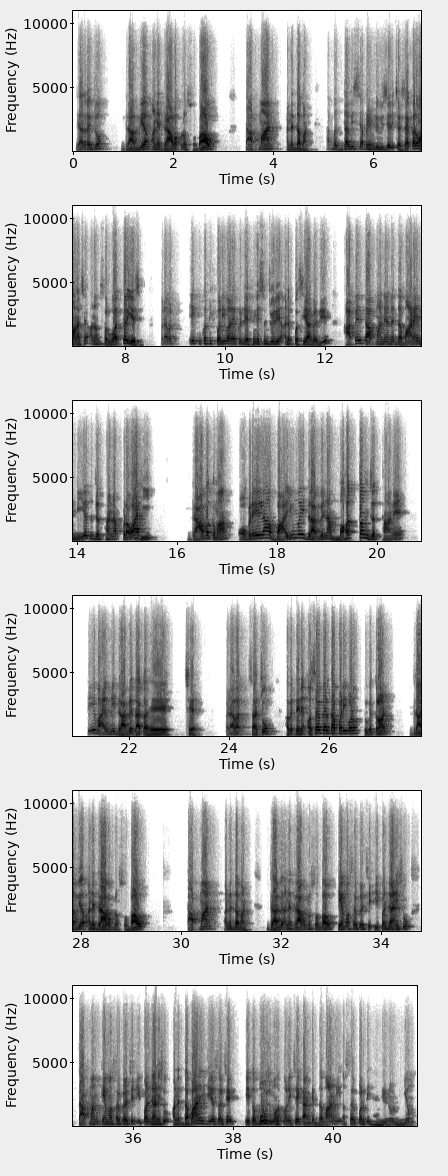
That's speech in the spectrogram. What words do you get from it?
યાદ રાખજો, દ્રાવ્ય અને દ્રાવકનો સ્વભાવ, તાપમાન અને દબાણ. આ બધા વિશે આપણે ઇન્ડિવિજ્યુઅલી ચર્ચા કરવાના છે અને શરૂઆત કરીએ છીએ. બરાબર? એક વખત ફરીવાર આપણે ડેફિનેશન જોઈ લઈએ અને પછી આગળ જઈએ. આપેલ તાપમાને અને દબાણે નિયત જથ્થાના પ્રવાહી દ્રાવકમાં ઓગળેલા વાયુમય દ્રાવ્યના મહત્તમ જથ્થાને તે વાયુની દ્રાવ્યતા કહે છે. બરાબર? સાચું? હવે તેને અસર કરતા પરિબળો, તો કે ત્રણ, દ્રાવ્ય અને દ્રાવકનો સ્વભાવ, તાપમાન અને દબાણ. દ્રાવ્ય અને દ્રાવકનો સ્વભાવ કેમ અસર કરે છે એ પણ જાણીશું. તાપમાન કેમ અસર કરે છે એ પણ જાણીશું. અને દબાણની જે અસર છે એ તો બહુ જ મહત્વની છે કારણ કે દબાણની અસર પરથી હેનરીનો નિયમ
